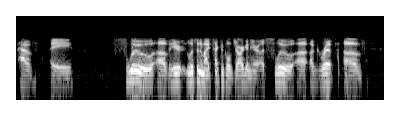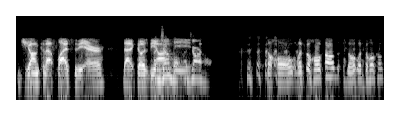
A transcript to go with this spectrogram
have a slew of here. Listen to my technical jargon here. A slew, uh, a grip of junk that flies through the air that goes beyond a jumble, the a jumble the hole. What's the hole called? The, what's the hole called?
